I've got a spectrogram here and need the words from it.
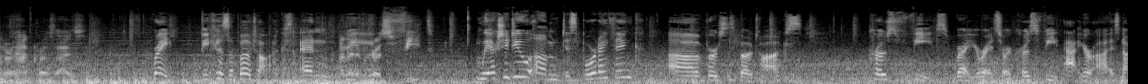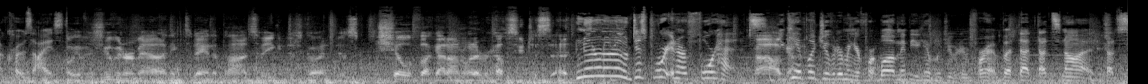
I don't have crow's eyes. Right, because of Botox, and I'm we, in crow's feet. we actually do um Dysport, I think, uh, versus Botox. Crow's feet, right? You're right. Sorry, crow's feet at your eyes, not crow's eyes. Oh, we have a Juvederm out, I think, today in the pod, so you can just go ahead and just chill the fuck out on whatever else you just said. No, no, no, no. Dysport in our foreheads. Oh, you can't it. put Juvederm in your forehead. Well, maybe you can't put Juvederm in your forehead, but that that's not. That's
